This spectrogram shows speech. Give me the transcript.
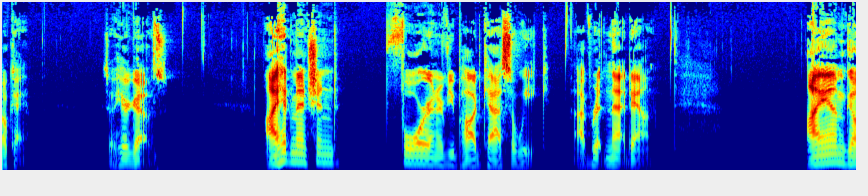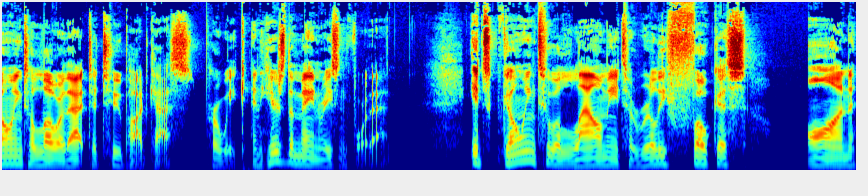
Okay, so here goes. I had mentioned four interview podcasts a week. I've written that down. I am going to lower that to two podcasts per week. And here's the main reason for that it's going to allow me to really focus on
